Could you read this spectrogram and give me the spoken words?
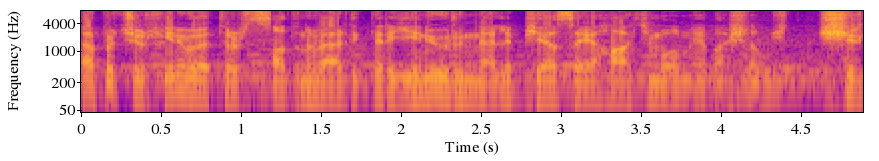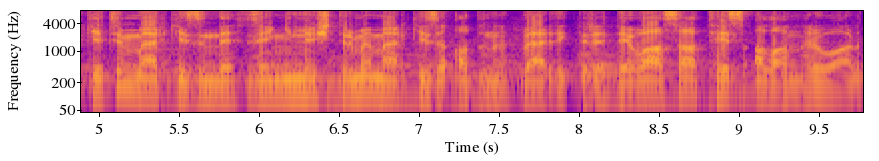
Aperture Innovators adını verdikleri yeni ürünlerle piyasaya hakim olmaya başlamıştı. Şirketin merkezinde zenginleştirme merkezi adını verdikleri devasa test alanları vardı.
